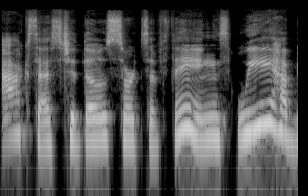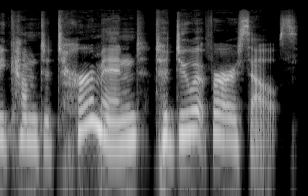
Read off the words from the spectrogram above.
access to those sorts of things, we have become determined to do it for ourselves.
